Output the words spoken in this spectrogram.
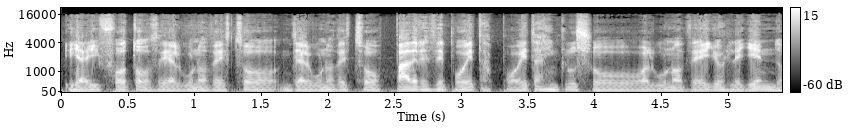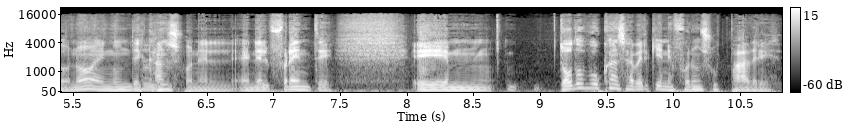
Y hay fotos de algunos de estos de algunos de estos padres de poetas, poetas incluso algunos de ellos leyendo, ¿no? En un descanso en, el, en el frente. Em, todos buscan saber quiénes fueron sus padres.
